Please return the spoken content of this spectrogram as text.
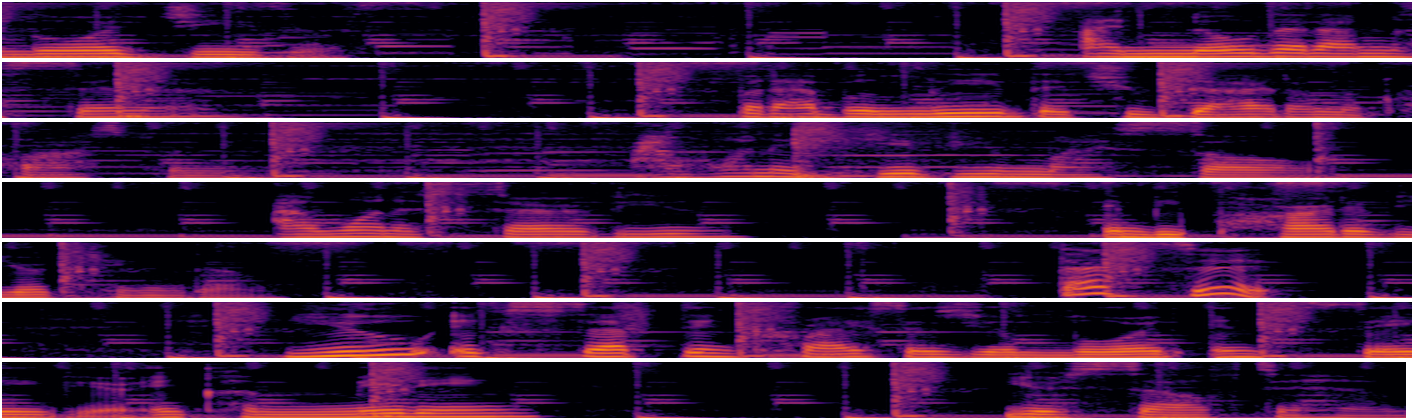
Lord Jesus, I know that I'm a sinner, but I believe that you died on the cross for me. I want to give you my soul. I want to serve you and be part of your kingdom. That's it. You accepting Christ as your Lord and Savior and committing yourself to Him.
